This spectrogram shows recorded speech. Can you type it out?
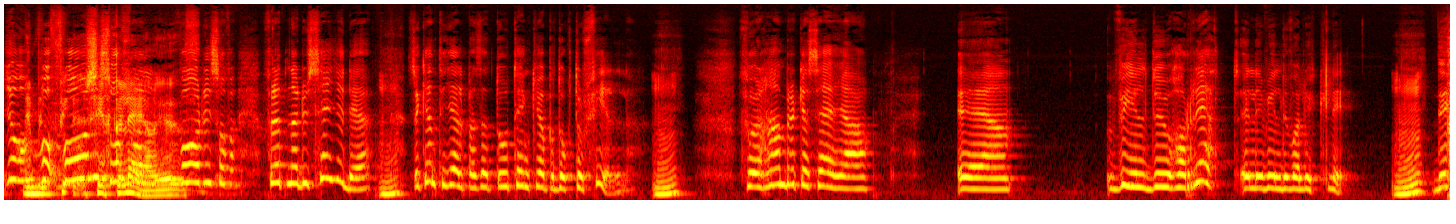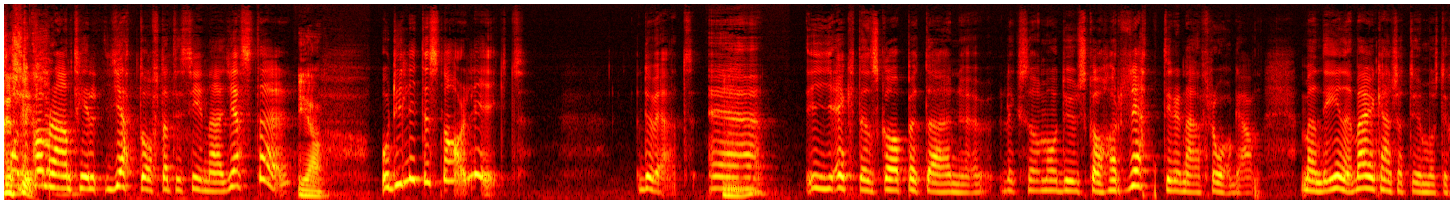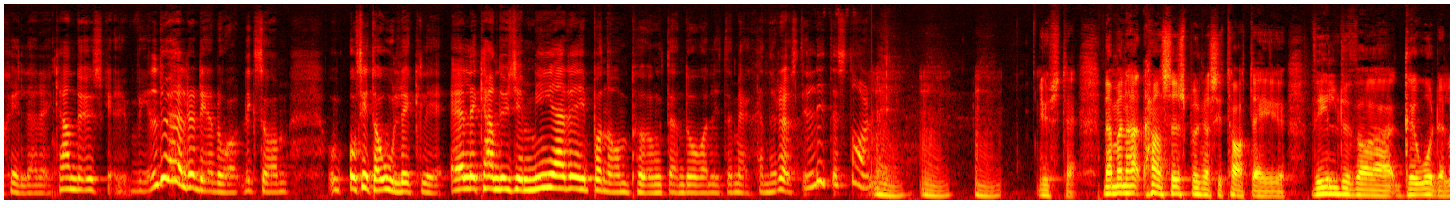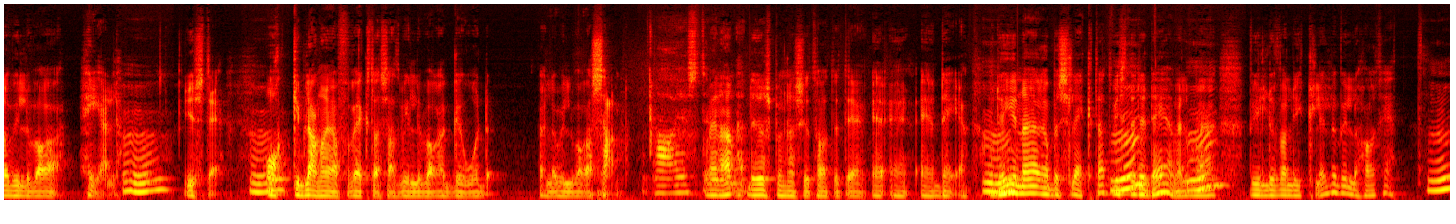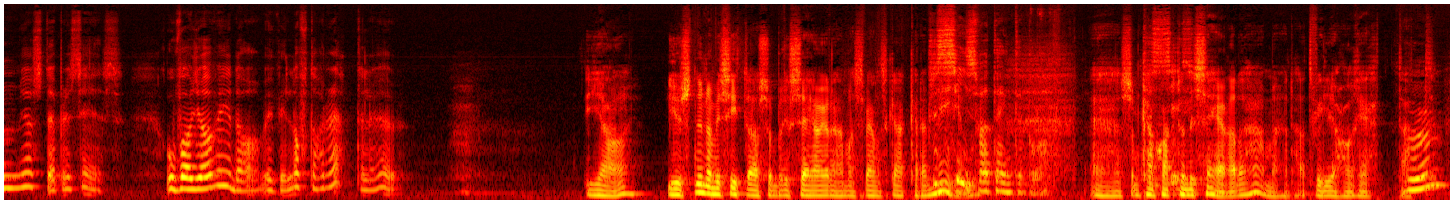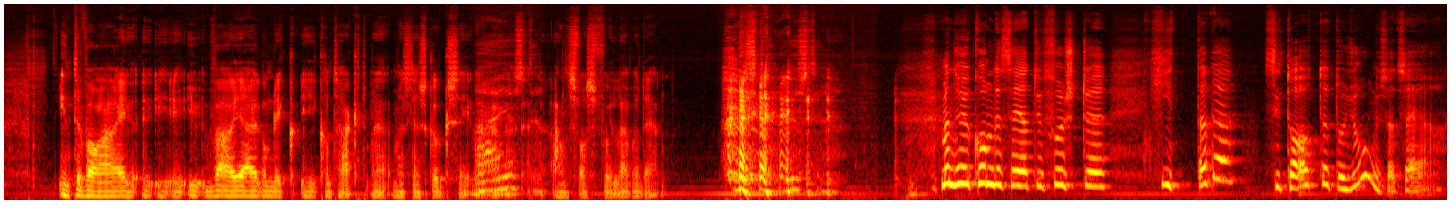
Ja, det var, var, i så fall, var i så fall. För att när du säger det mm. så kan det inte hjälpas att då tänker jag på Dr. Phil. Mm. För han brukar säga eh, Vill du ha rätt eller vill du vara lycklig? Mm, det precis. återkommer han till jätteofta till sina gäster. Ja. Och det är lite snarlikt. Du vet. Eh, i äktenskapet där nu. Liksom, och du ska ha rätt i den här frågan. Men det innebär ju kanske att du måste skilja dig. Kan du, vill du hellre det då? Liksom, och, och sitta olycklig? Eller kan du ge med dig på någon punkt ändå och vara lite mer generös? Det är lite snarligt. Mm, mm, mm. Just det. Nej, men hans ursprungliga citat är ju Vill du vara god eller vill du vara hel? Mm. Just det. Och ibland har jag förväxlat så att vill du vara god eller vill vara sann? Ja, det. Men han, det ursprungliga citatet är, är, är det. Och det är ju nära besläktat. Visst är det det väl med Vill du vara lycklig eller vill du ha rätt? Mm, just det, precis. Och vad gör vi idag? Vi vill ofta ha rätt, eller hur? Ja, just nu när vi sitter så briserar ju det här med Svenska Akademin. Precis vad jag tänkte på. Eh, som kanske Precis. aktualiserar det här med att vilja ha rätt. Att inte vara i, i, i varje ögonblick i kontakt med, med sin skuggsida. Det. ansvarsfull över den. Just det, just det. Men hur kom det sig att du först eh, hittade citatet och Jung, så att säga?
